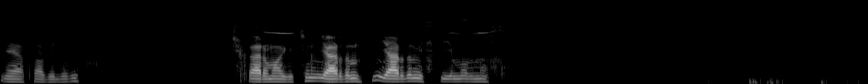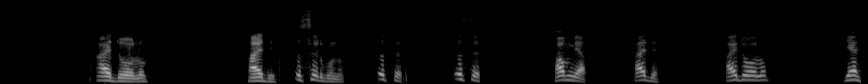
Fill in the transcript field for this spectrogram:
Ne yapabiliriz? Çıkarmak için yardım yardım isteyeyim olmaz. Haydi oğlum. Haydi ısır bunu. Isır. Isır. Ham yap. Haydi. Haydi oğlum. Gel.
